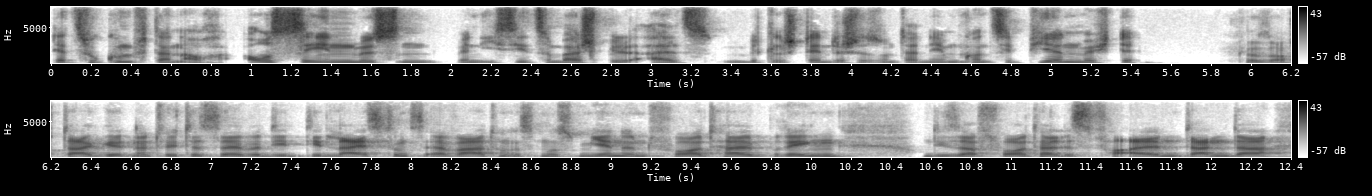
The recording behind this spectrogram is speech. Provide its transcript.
der Zukunft dann auch aussehen müssen, wenn ich sie zum Beispiel als mittelständisches Unternehmen konzipieren möchte? Also auch da gilt natürlich dasselbe, die, die Leistungserwartung. Es muss mir einen Vorteil bringen. Und dieser Vorteil ist vor allem dann da,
